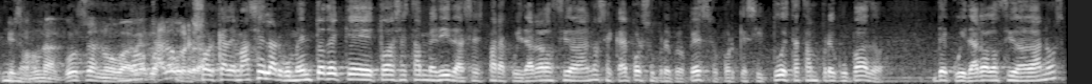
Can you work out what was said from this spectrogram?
Es que sin una cosa no va a No, haber la claro, otra. Porque además el argumento de que todas estas medidas es para cuidar a los ciudadanos se cae por su propio peso. Porque si tú estás tan preocupado de cuidar a los ciudadanos,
